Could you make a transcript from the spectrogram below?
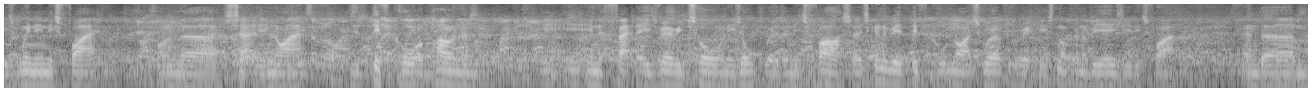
is winning this fight on uh, Saturday night. He's a difficult opponent in, in, the fact that he's very tall and he's awkward and he's fast. So it's going to be a difficult night's work for Ricky. It's not going to be easy, this fight. And, um,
